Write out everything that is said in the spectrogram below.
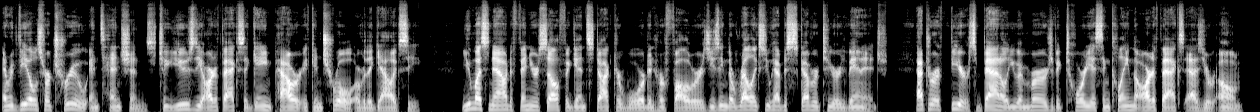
and reveals her true intentions to use the artifacts to gain power and control over the galaxy. You must now defend yourself against Dr. Ward and her followers using the relics you have discovered to your advantage. After a fierce battle, you emerge victorious and claim the artifacts as your own.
